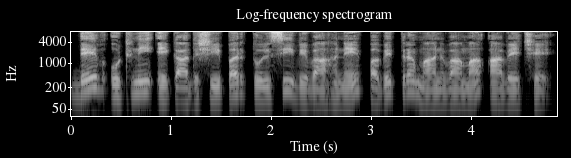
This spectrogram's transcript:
દેવ ઉઠની એકાદશી પર તુલસી વિવાહને પવિત્ર માનવામાં આવે છે.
